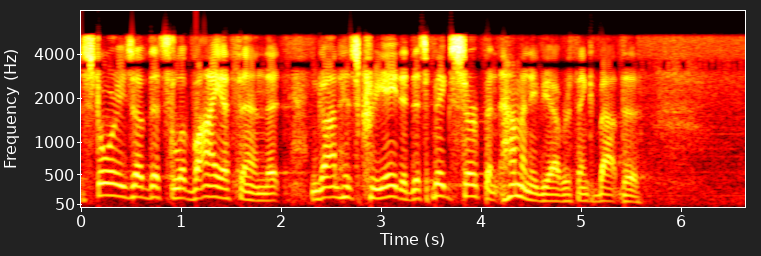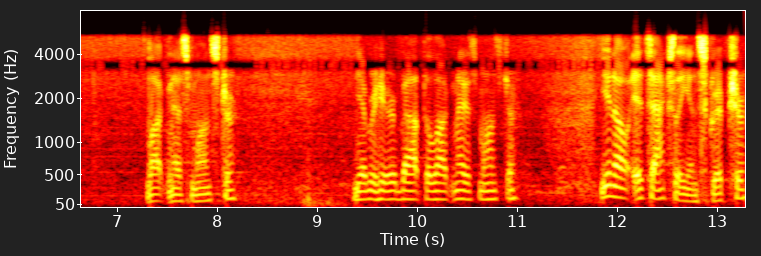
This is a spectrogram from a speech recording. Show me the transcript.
stories of this Leviathan that God has created, this big serpent. How many of you ever think about the Loch Ness Monster? You ever hear about the Loch Ness Monster? You know, it's actually in Scripture.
